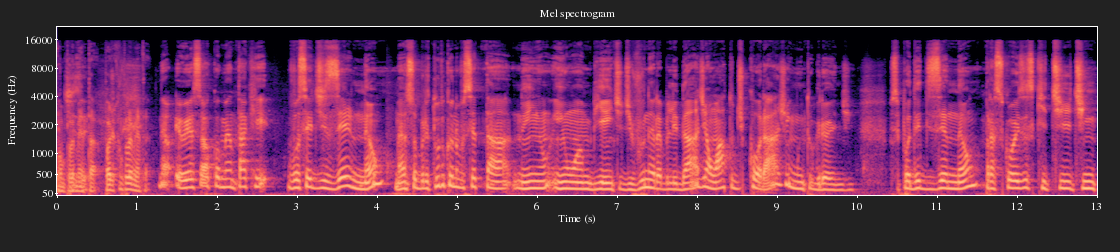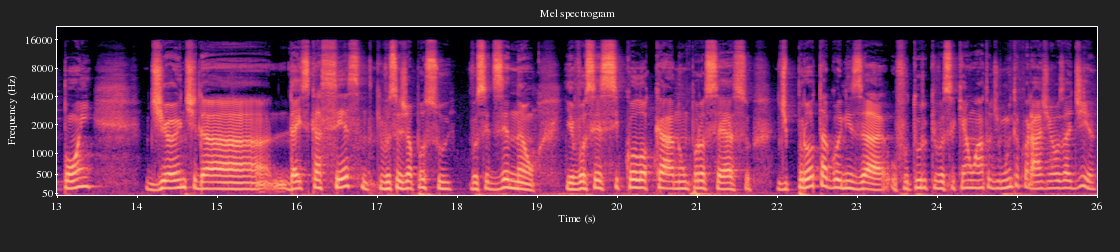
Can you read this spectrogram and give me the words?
complementar? Dizer. Pode complementar. Não, eu ia só comentar que você dizer não, né, sobretudo quando você está em, em, um ambiente de vulnerabilidade, é um ato de coragem muito grande. Você poder dizer não para as coisas que te, te impõem diante da, da escassez que você já possui. Você dizer não e você se colocar num processo de protagonizar o futuro que você quer é um ato de muita coragem e ousadia.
